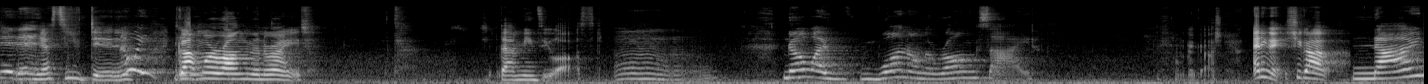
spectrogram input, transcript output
Didn't. Yes, you did. No, I Got didn't. more wrong than right. That means you lost. Mm. No, I won on the wrong side. Oh my gosh. Anyway, she got nine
